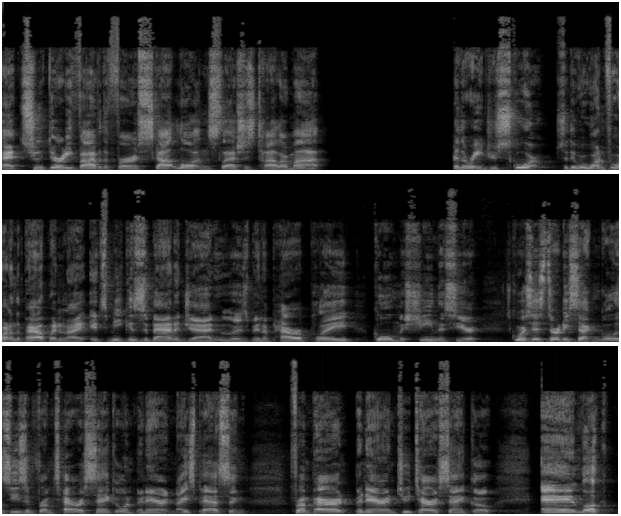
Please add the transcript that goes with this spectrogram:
at 2.35 of the first, Scott Laughton slashes Tyler Motte, and the Rangers score. So they were one for one on the power play tonight. It's Mika Zibanejad, who has been a power play goal machine this year, scores his 32nd goal of the season from Tarasenko and Panarin. Nice passing from Panarin to Tarasenko. And look,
